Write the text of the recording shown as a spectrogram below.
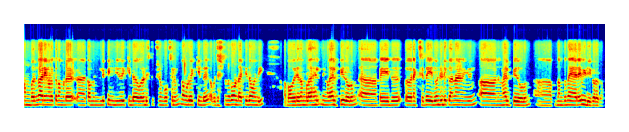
നമ്പറും കാര്യങ്ങളൊക്കെ നമ്മുടെ കമന്റിൽ പിന്നീട് വെക്കുന്നുണ്ട് അതുപോലെ ഡിസ്ക്രിപ്ഷൻ ബോക്സിലും നമ്മൾ വെക്കുന്നുണ്ട് അപ്പോൾ ജസ്റ്റ് ഒന്ന് കോൺടാക്ട് ചെയ്താൽ മതി. അപ്പൊ അവർ നമ്മളെ നിങ്ങളെ ഹെൽപ്പ് ചെയ്തോളും. അപ്പൊ ഏത് നെക്സ്റ്റ് ചെയ്തുകൊണ്ട് എടുക്കാനാണെങ്കിലും നിങ്ങൾ ഹെൽപ്പ് ചെയ്തോളും. അപ്പൊ നമുക്ക് നേരെ വീഡിയോ കിടക്കാം.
